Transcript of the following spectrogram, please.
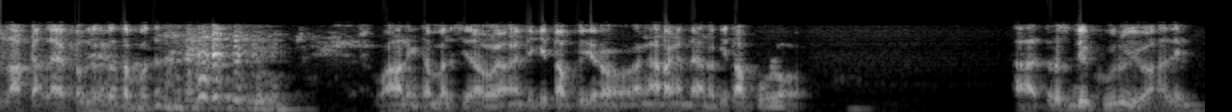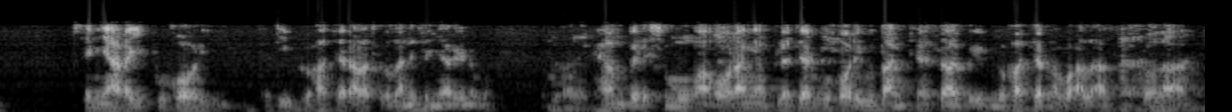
lah gak level lho tetep boten. Paling sampean sinau nganti kitab piro, orang ngarang nganti kitab pulo. Ah, terus dia guru ya alim. Sing nyarai Bukhari. Jadi Ibnu Hajar al Asqalani sing nyarai nopo? Hampir semua orang yang belajar Bukhari utang jasa Ibnu Hajar nopo al Asqalani.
